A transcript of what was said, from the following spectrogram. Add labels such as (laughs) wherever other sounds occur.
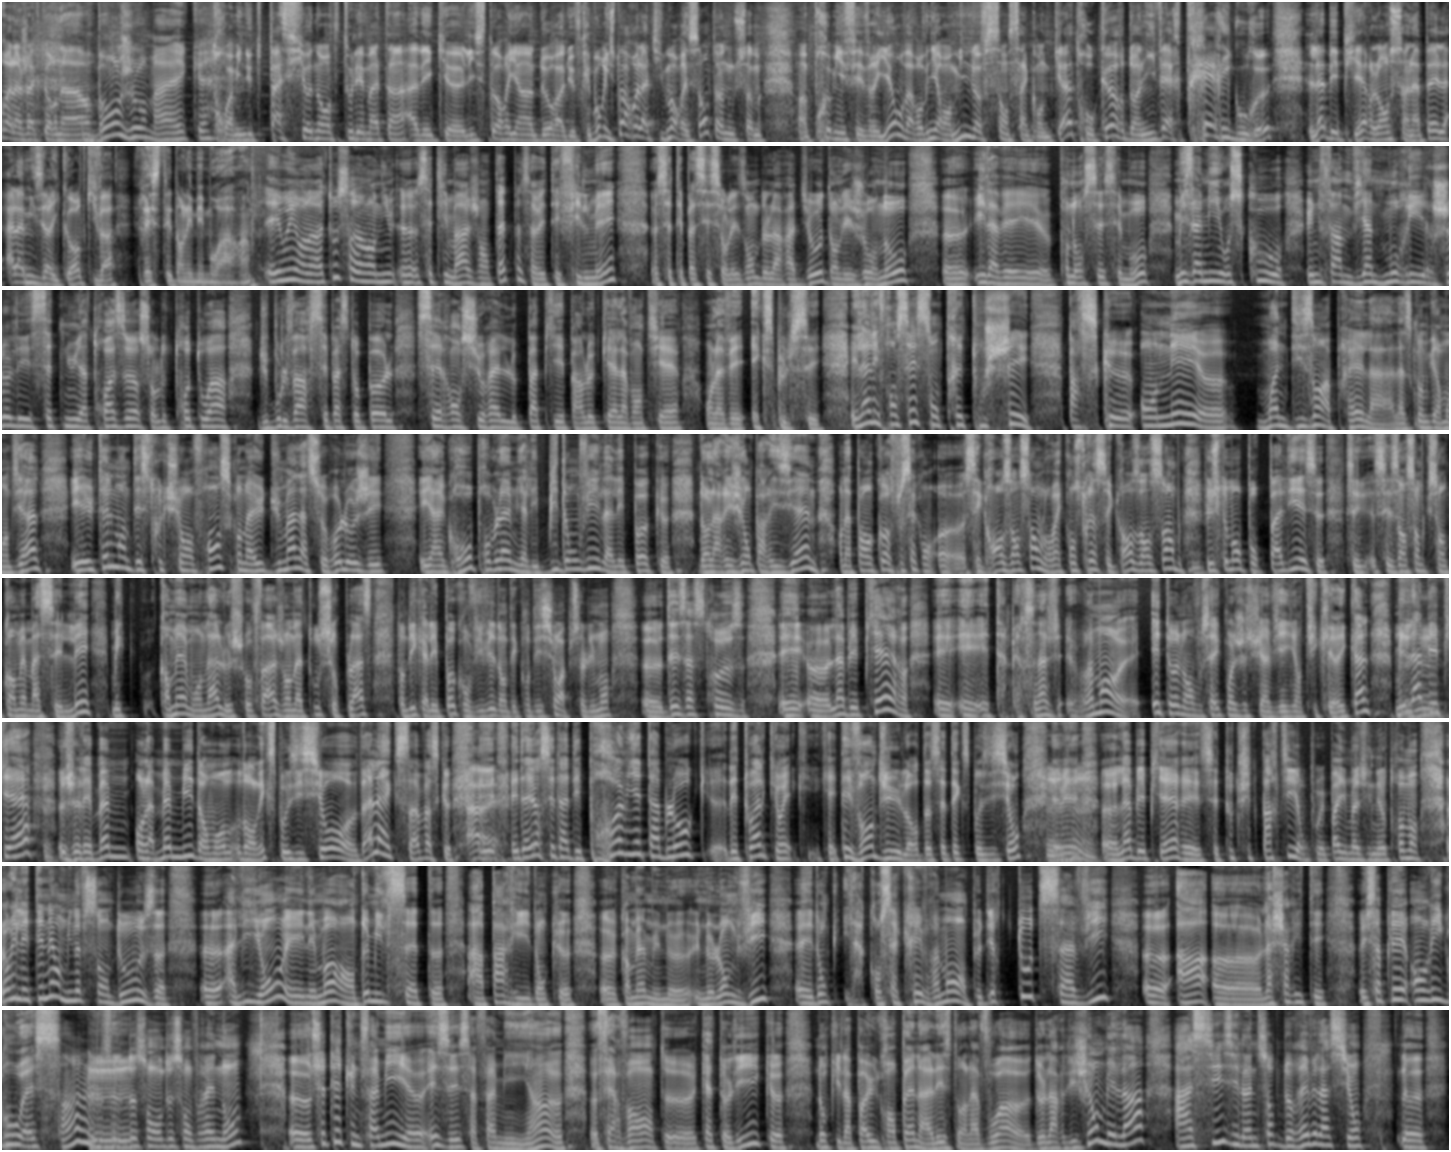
Bonjour Alain-Jacques Tornard. Bonjour Mike. Trois minutes passionnantes tous les matins avec euh, l'historien de Radio Fribourg. Histoire relativement récente, hein. nous sommes un 1er février. On va revenir en 1954, au cœur d'un hiver très rigoureux. L'abbé Pierre lance un appel à la miséricorde qui va rester dans les mémoires. hein. Et oui, on a tous euh, euh, cette image en tête parce que ça avait été filmé. C'était passé sur les ondes de la radio, dans les journaux. Il avait prononcé ces mots. Mes amis, au secours, une femme vient de mourir gelée cette nuit à 3 heures sur le trottoir du boulevard Sébastopol, serrant sur elle le papier par lequel avant-hier on l'avait expulsée. Et là, les Français sont très touchés parce que on est euh, moins de dix ans après la, la Seconde Guerre mondiale, et il y a eu tellement de destruction en France qu'on a eu du mal à se reloger. Et il y a un gros problème, il y a les bidonvilles à l'époque euh, dans la région parisienne. On n'a pas encore, pour ça qu'on euh, ces grands ensembles, on va construire ces grands ensembles justement pour pallier ce- ces, ces ensembles qui sont quand même assez laids, mais quand même on a le chauffage, on a tout sur place, tandis qu'à l'époque on vivait dans des conditions absolument euh, désastreuses. Et euh, l'abbé Pierre est, est- est un personnage vraiment euh, étonnant. Vous savez que moi je suis un vieil anticlérical, mais l'abbé Pierre, je l'ai même, on l'a même mis dans mon dans l'exposition d'Alex, hein, parce que Ah et, ouais. et d'ailleurs c'est un des premiers tableaux d'étoiles qui, ont- qui- qui a été vendu lors de cette exposition. Mhm. euh, l'abbé Pierre et c'est tout de suite parti. On pouvait pas imaginer autrement. Alors il était né en 1912 euh, à Lyon et il est mort en 2007 euh, à Paris. Donc euh, euh, quand même une, une longue vie. Et donc il a consacré vraiment, on peut dire, toute sa vie euh, à euh, la charité. Il s'appelait Henri Grouès, hein, Mhm. de, son, de son vrai nom. C'était une famille aisée, sa famille, hein, fervente, catholique. Donc il n'a pas eu grand peine à aller dans la voie de la religion. Mais là, à Assise, il a une sorte de révélation.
